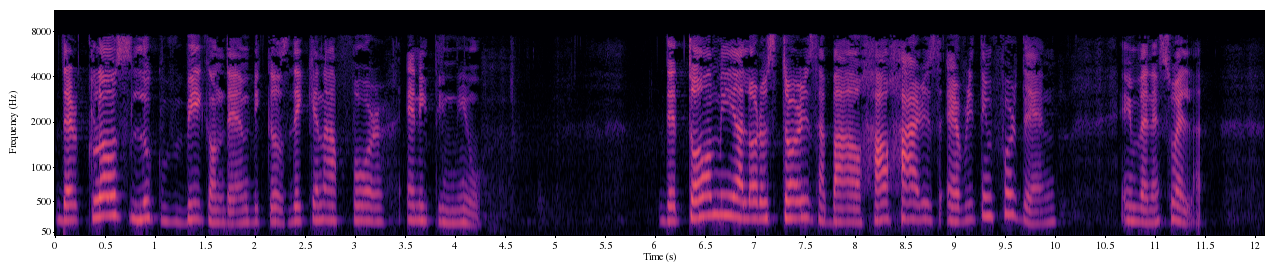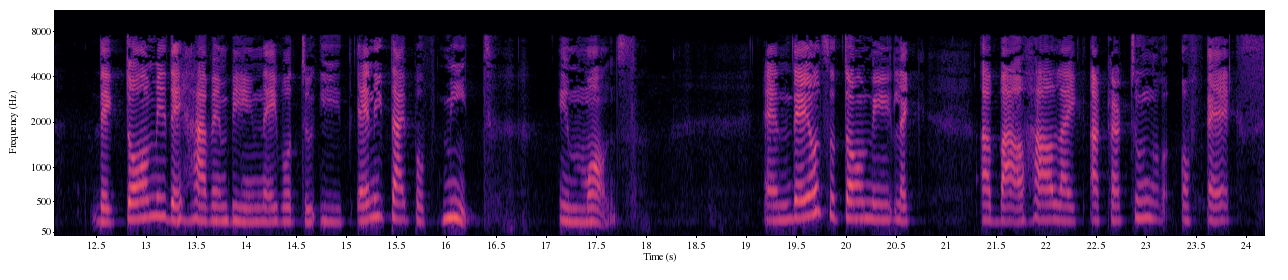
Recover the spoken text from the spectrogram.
their clothes look big on them because they cannot afford anything new. They told me a lot of stories about how hard is everything for them in Venezuela. They told me they haven't been able to eat any type of meat in months. And they also told me like about how like a carton of eggs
